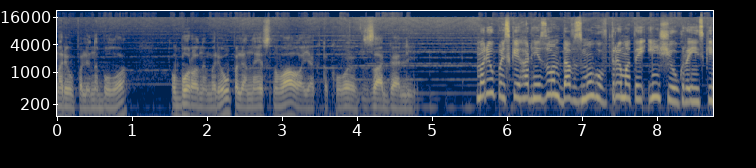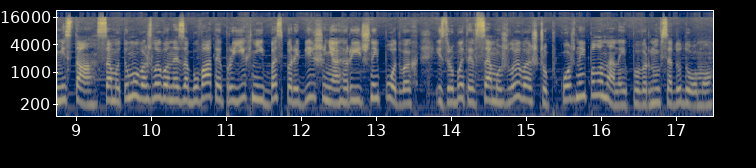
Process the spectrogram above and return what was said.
Маріуполі не було, оборони Маріуполя не існувало як такової взагалі. Маріупольський гарнізон дав змогу втримати інші українські міста. Саме тому важливо не забувати про їхній без перебільшення героїчний подвиг і зробити все можливе, щоб кожний полонений повернувся додому.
